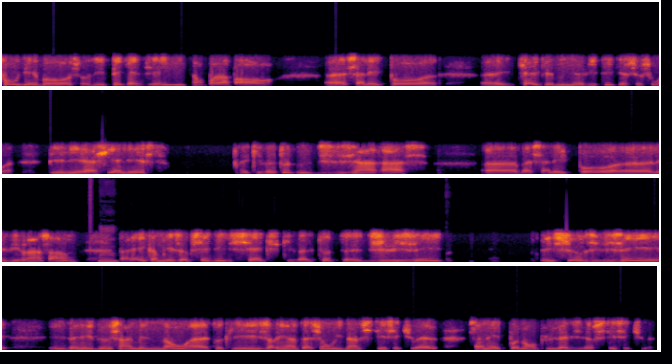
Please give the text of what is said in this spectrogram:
faux débats sur des picadilles qui n'ont pas rapport, ça n'aide pas quelques minorités que ce soit. Puis les racialistes qui veulent toutes nous diviser en races, euh, ben, ça l'aide pas euh, le vivre ensemble. Pareil comme les obsédés du sexe qui veulent tout euh, diviser et surdiviser et, et donner 200 000 noms à toutes les orientations ou identités sexuelles, ça n'aide pas non plus la diversité sexuelle.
